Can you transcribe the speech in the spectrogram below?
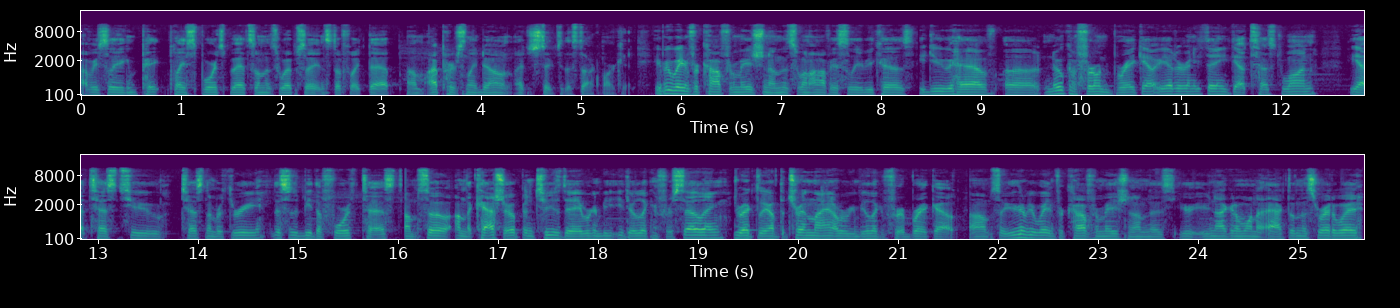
Obviously, you can pay, play sports bets on this website and stuff like that. Um, I personally don't. I just stick to the stock market. You'll be waiting for confirmation on this one, obviously, because you do have uh, no confirmed breakout yet or anything. You got test one. You got test two, test number three. This would be the fourth test. Um, so on the cash open Tuesday, we're going to be either looking for selling directly off the trend line or we're going to be looking for a breakout. Um, so you're going to be waiting for confirmation on this. You're, you're not going to want to act on this right away.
